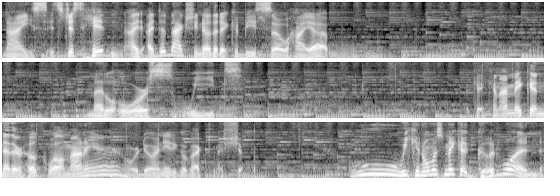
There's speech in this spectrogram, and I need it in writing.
Nice. It's just hidden. I, I didn't actually know that it could be so high up. Metal ore, sweet. Okay, can I make another hook while I'm out here? Or do I need to go back to my ship? Ooh, we can almost make a good one.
